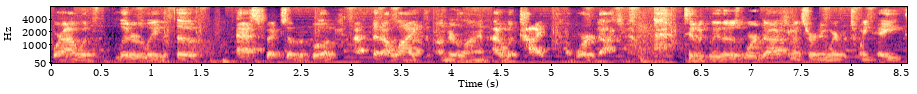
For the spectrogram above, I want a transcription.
where I would literally, the aspects of the book that I liked and underlined, I would type in a Word document. Typically, those Word documents are anywhere between eight,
